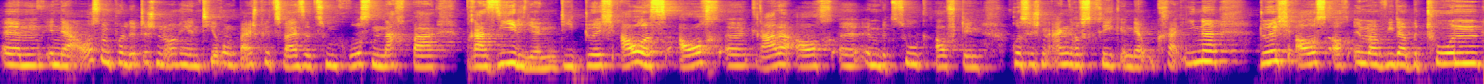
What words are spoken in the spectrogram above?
ähm, in der außenpolitischen Orientierung beispielsweise zum großen Nachbar Brasilien, die durchaus auch äh, gerade auch äh, in Bezug auf den russischen Angriffskrieg in der Ukraine durchaus auch immer wieder betonen,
